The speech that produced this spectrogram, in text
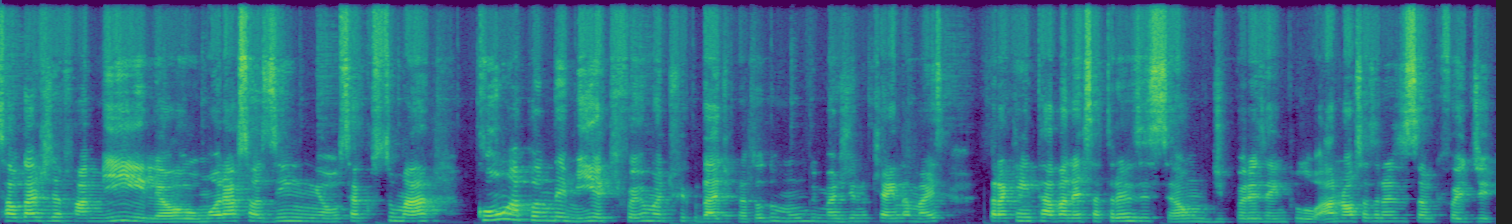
saudade da família, ou morar sozinha, ou se acostumar com a pandemia, que foi uma dificuldade para todo mundo, imagino que ainda mais para quem estava nessa transição de, por exemplo, a nossa transição que foi de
